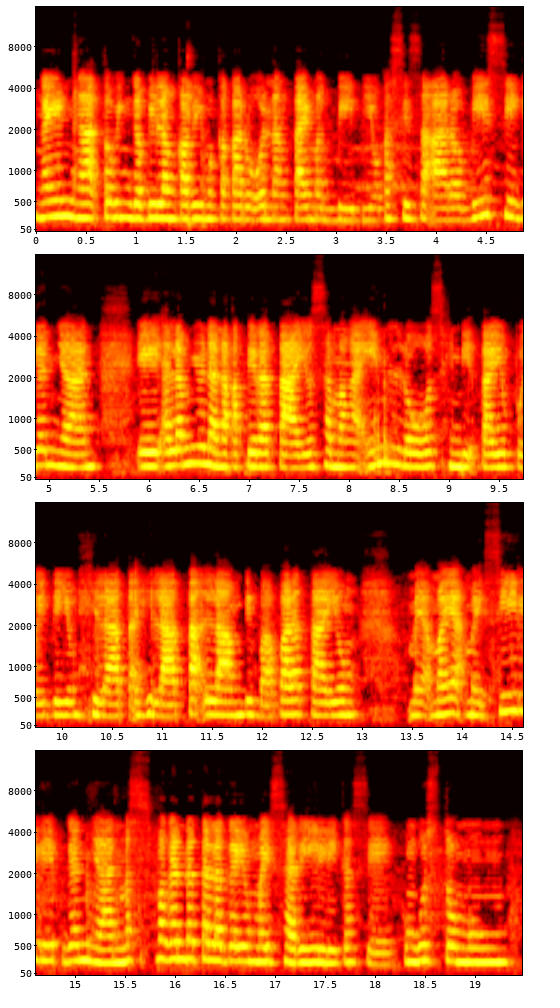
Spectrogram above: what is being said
Ngayon nga, tuwing gabi lang kami magkakaroon ng time mag-video. Kasi sa araw busy, ganyan. Eh, alam nyo na, nakatira tayo sa mga in-laws. Hindi tayo pwede yung hilata-hilata lang, ba Para tayong maya-maya may silip, ganyan. Mas maganda talaga yung may sarili kasi kung gusto mong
